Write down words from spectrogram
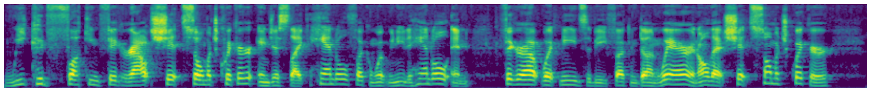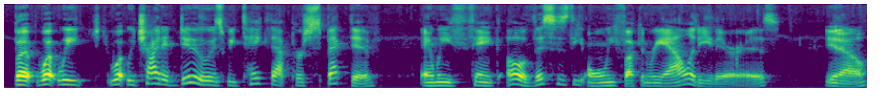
we could fucking figure out shit so much quicker and just like handle fucking what we need to handle and figure out what needs to be fucking done where and all that shit so much quicker. But what we what we try to do is we take that perspective and we think oh this is the only fucking reality there is you know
